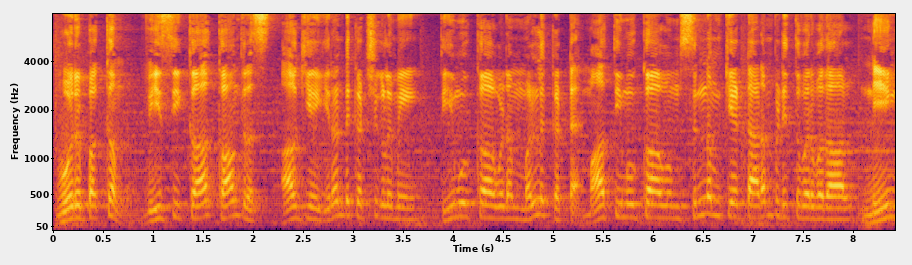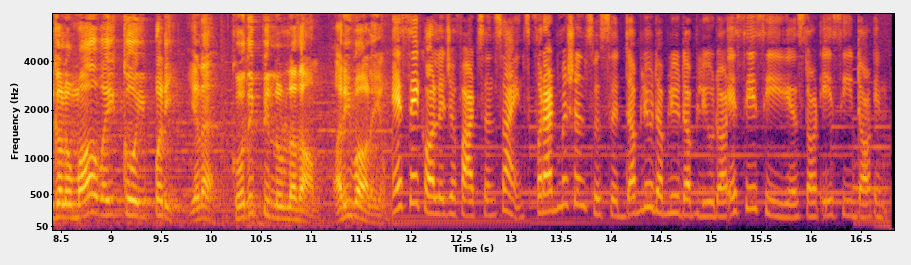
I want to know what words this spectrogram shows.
ஒரு பக்கம் விசிகா காங்கிரஸ் ஆகிய இரண்டு கட்சிகளுமே திமுகவிடம் மல்லு கட்ட மதிமுகவும் சின்னம் கேட்டு அடம் பிடித்து வருவதால் நீங்களுமா வைகோ இப்படி என கொதிப்பில் உள்ளதாம் Arivalayam SA College of Arts and Science. For admissions, visit www.saces.ac.in.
